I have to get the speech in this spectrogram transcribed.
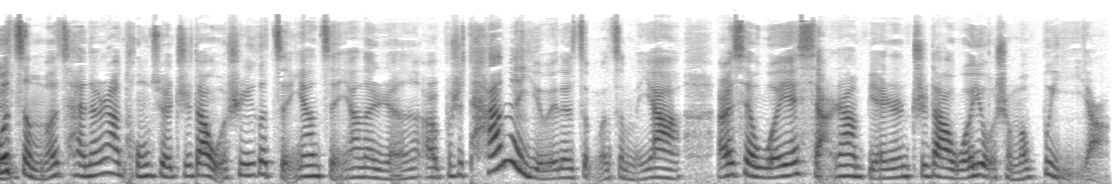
我怎么才能让同学知道我是一个怎样怎样的人，而不是他们以为的怎么怎么样。而且我也想让别人知道我有什么不一样。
